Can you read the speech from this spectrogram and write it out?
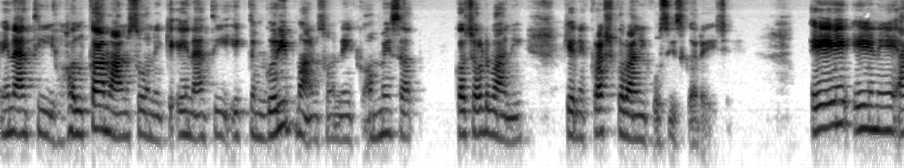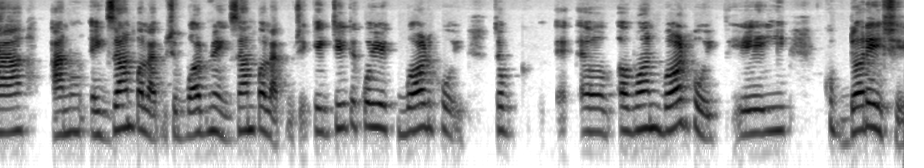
એનાથી હલકા માણસોને કે એનાથી એકદમ ગરીબ માણસોને હંમેશા કચડવાની કે એને ક્રશ કરવાની કોશિશ કરે છે. એ, એને આ, આનું એક્ઝામ્પલ આપ્યું છે, બર્ડનું એક્ઝામ્પલ આપ્યું છે કે જે રીતે કોઈ એક બર્ડ હોય, તો વન બર્ડ હોય, એ ખૂબ ડરે છે.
